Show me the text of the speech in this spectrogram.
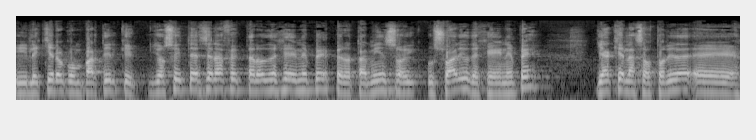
y le quiero compartir que yo soy tercer afectado de GNP, pero también soy usuario de GNP, ya que las autoridades... Eh,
